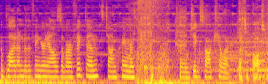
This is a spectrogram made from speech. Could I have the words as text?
The blood under the fingernails of our victim, John Kramer, the jigsaw killer. That's impossible.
